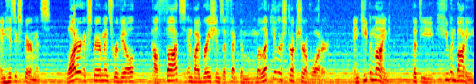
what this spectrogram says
and his experiments, water experiments reveal how thoughts and vibrations affect the molecular structure of water. And keep in mind that the human body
